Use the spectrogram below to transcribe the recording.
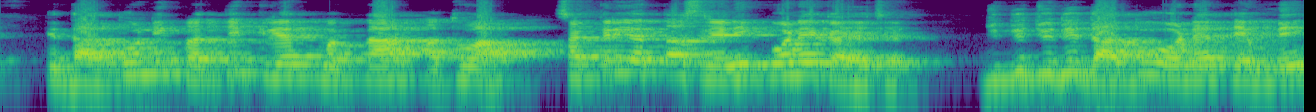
કે ધાતુની પ્રતિક્રિયાત્મકતા અથવા સક્રિયતા શ્રેણી કોને કહે છે? જુદી જુદી ધાતુઓને તેમની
